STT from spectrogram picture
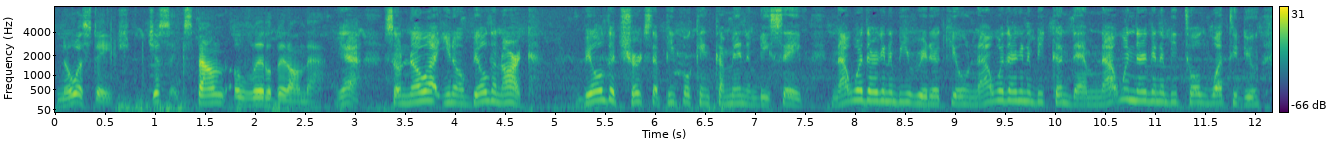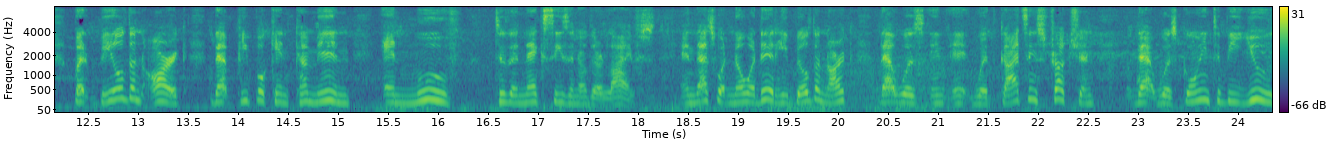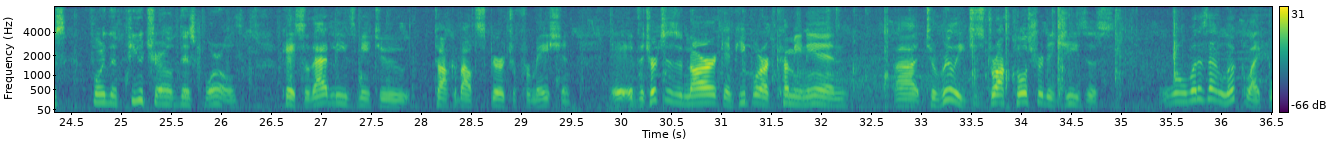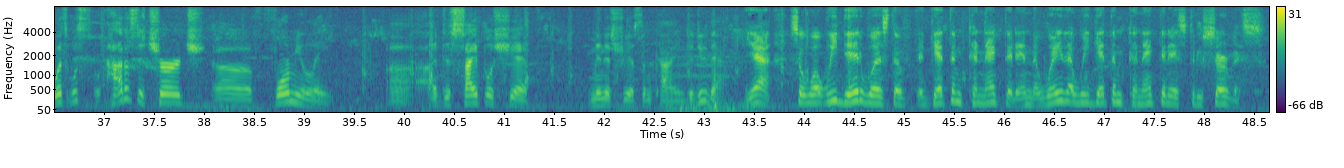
Noah stage. Just expound a little bit on that. Yeah. So Noah, you know, build an ark. Build a church that people can come in and be saved. Not where they're going to be ridiculed, not where they're going to be condemned, not when they're going to be told what to do, but build an ark that people can come in and move to the next season of their lives. And that's what Noah did. He built an ark that was in, in with God's instruction that was going to be used for the future of this world. Okay, so that leads me to talk about spiritual formation. If the church is an ark and people are coming in uh, to really just draw closer to Jesus, well, what does that look like? What's, what's how does the church uh, formulate uh, a discipleship ministry of some kind to do that? Yeah. So what we did was to get them connected, and the way that we get them connected is through service.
